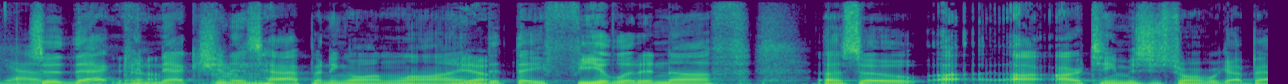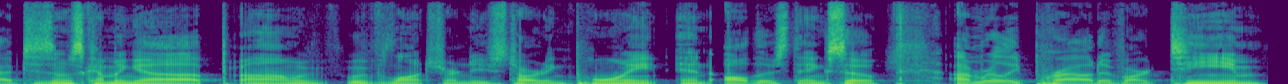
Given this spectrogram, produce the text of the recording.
Yep. So that connection is happening online Yep. that they feel it enough. Uh, so uh, our- our team is just doing. We got baptisms coming up. Um, we've, we've launched our new starting point and all those things. So I'm really proud of our team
